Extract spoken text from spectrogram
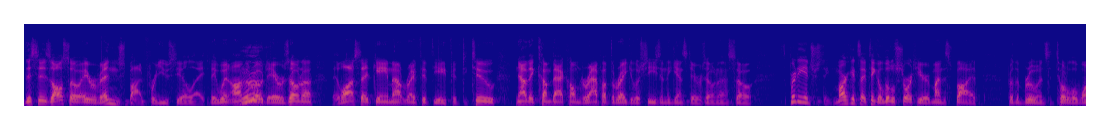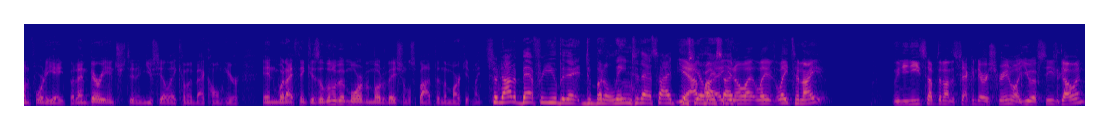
This is also a revenge spot for UCLA. They went on the road to Arizona. They lost that game outright 58 52. Now they come back home to wrap up the regular season against Arizona. So it's pretty interesting. Markets, I think, a little short here at minus five for the Bruins, a total of 148. But I'm very interested in UCLA coming back home here in what I think is a little bit more of a motivational spot than the market might. So not a bet for you, but but a lean to that side. Yeah, UCLA probably- side. you know what? Late, late tonight, when you need something on the secondary screen while UFC's going,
